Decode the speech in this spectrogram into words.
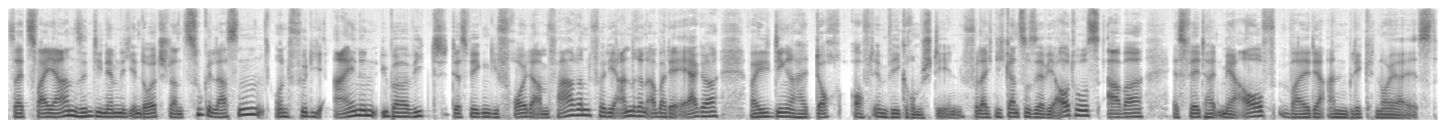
Seit zwei Jahren sind die nämlich in Deutschland zugelassen und für die einen überwiegt deswegen die Freude am Fahren, für die anderen aber der Ärger, weil die Dinge halt doch oft im Weg rumstehen. Vielleicht nicht ganz so sehr wie Autos, aber es fällt halt mehr auf, weil der Anblick neuer ist.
